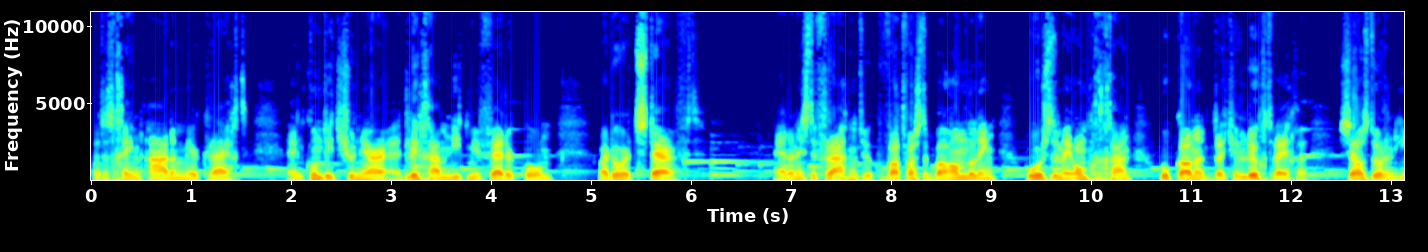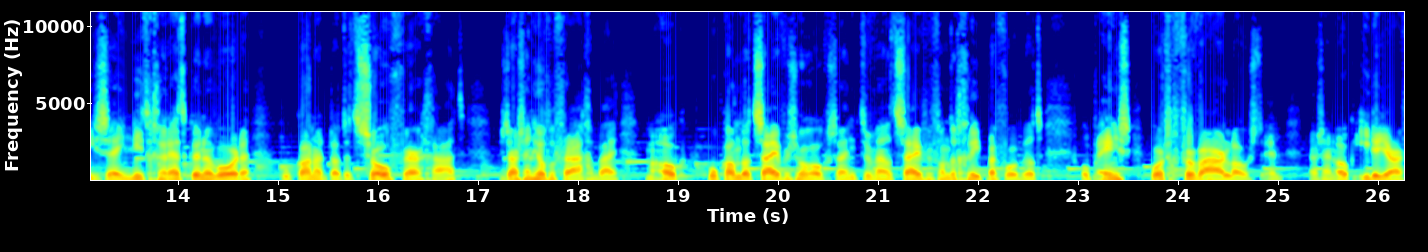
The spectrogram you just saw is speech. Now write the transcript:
dat het geen adem meer krijgt en conditionair het lichaam niet meer verder kon, waardoor het sterft. En dan is de vraag natuurlijk, wat was de behandeling? Hoe is ermee omgegaan? Hoe kan het dat je luchtwegen zelfs door een IC niet gered kunnen worden? Hoe kan het dat het zo ver gaat? Dus daar zijn heel veel vragen bij. Maar ook, hoe kan dat cijfer zo hoog zijn, terwijl het cijfer van de griep bijvoorbeeld opeens wordt verwaarloosd? En er zijn ook ieder jaar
